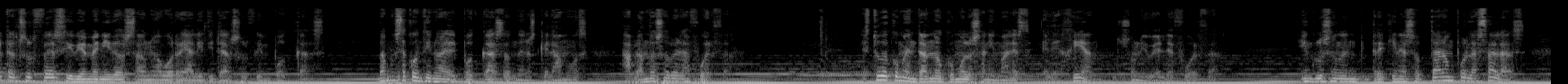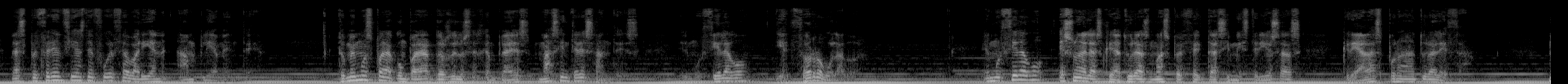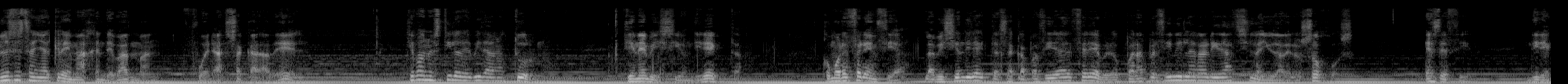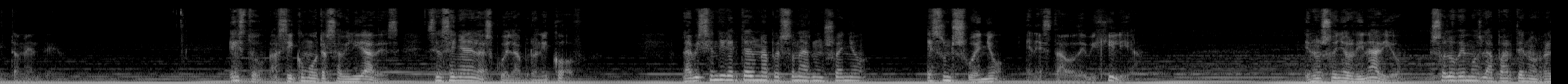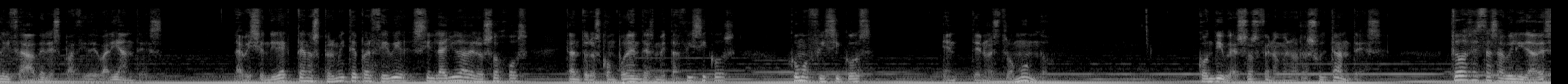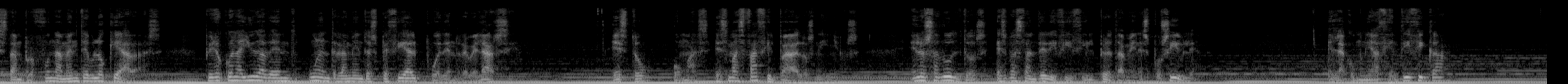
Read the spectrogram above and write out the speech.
Hola Transurfers y bienvenidos a un nuevo Reality Transurfing Podcast. Vamos a continuar el podcast donde nos quedamos hablando sobre la fuerza. Estuve comentando cómo los animales elegían su nivel de fuerza. Incluso entre quienes optaron por las alas, las preferencias de fuerza varían ampliamente. Tomemos para comparar dos de los ejemplares más interesantes, el murciélago y el zorro volador. El murciélago es una de las criaturas más perfectas y misteriosas creadas por la naturaleza. No es extrañar que la imagen de Batman fuera sacada de él. Lleva un estilo de vida nocturno. Tiene visión directa. Como referencia, la visión directa es la capacidad del cerebro para percibir la realidad sin la ayuda de los ojos, es decir, directamente. Esto, así como otras habilidades, se enseñan en la escuela Bronikov. La visión directa de una persona en un sueño es un sueño en estado de vigilia. En un sueño ordinario, solo vemos la parte no realizada del espacio de variantes. La visión directa nos permite percibir sin la ayuda de los ojos tanto los componentes metafísicos como físicos de nuestro mundo, con diversos fenómenos resultantes. Todas estas habilidades están profundamente bloqueadas, pero con la ayuda de un entrenamiento especial pueden revelarse. Esto, o más, es más fácil para los niños, en los adultos es bastante difícil, pero también es posible. En la comunidad científica,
